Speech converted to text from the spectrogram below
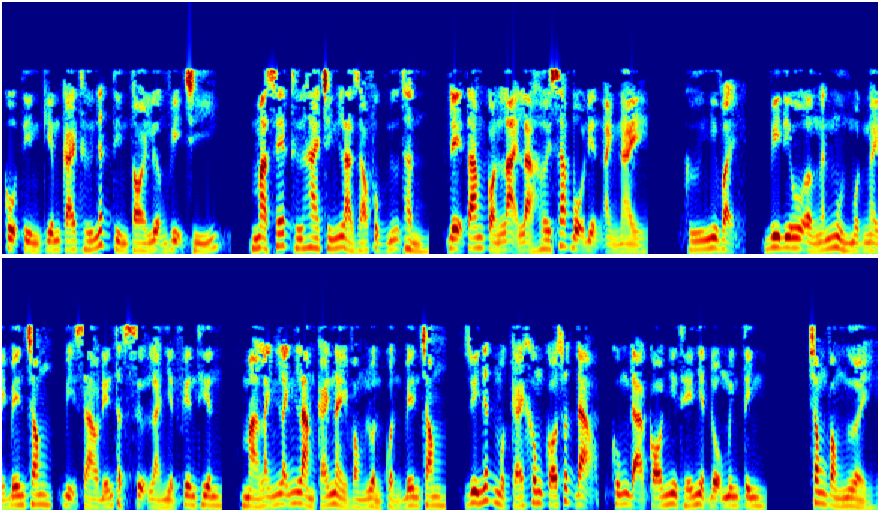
cụ tìm kiếm cái thứ nhất tìm tòi lượng vị trí, mà xếp thứ hai chính là giáo phục nữ thần, đệ tam còn lại là hơi sát bộ điện ảnh này. Cứ như vậy, video ở ngắn ngủn một ngày bên trong, bị xào đến thật sự là nhiệt phiên thiên, mà lãnh lãnh làm cái này vòng luẩn quẩn bên trong, duy nhất một cái không có xuất đạo, cũng đã có như thế nhiệt độ minh tinh. Trong vòng người,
